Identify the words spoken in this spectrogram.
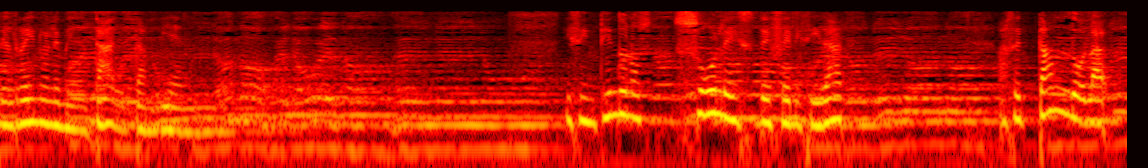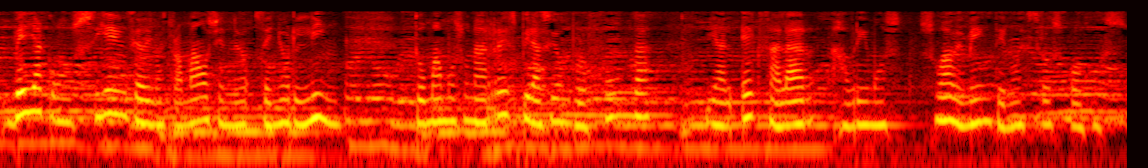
del reino elemental también. Y sintiéndonos soles de felicidad, aceptando la bella conciencia de nuestro amado Señor Lin, tomamos una respiración profunda y al exhalar abrimos suavemente nuestros ojos.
